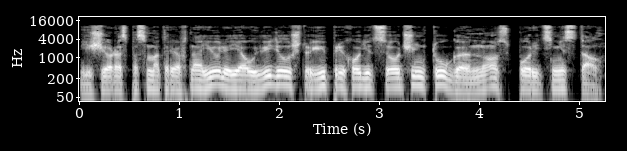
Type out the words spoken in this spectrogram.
Еще раз посмотрев на Юлю, я увидел, что ей приходится очень туго, но спорить не стал.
